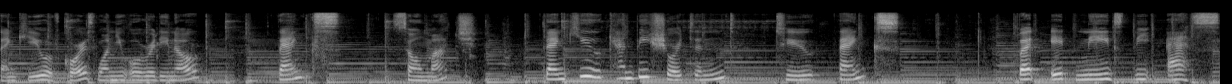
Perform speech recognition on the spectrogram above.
Thank you, of course, one you already know. Thanks so much. Thank you can be shortened to thanks, but it needs the S.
